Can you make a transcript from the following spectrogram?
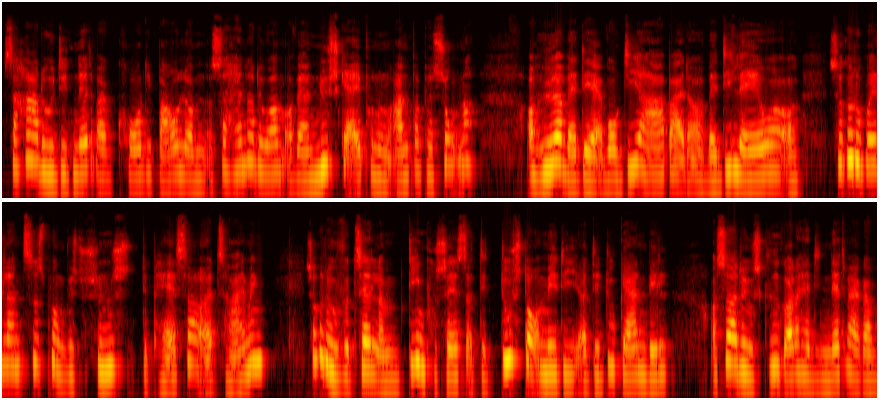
Så har du dit netværk kort i baglommen, og så handler det jo om at være nysgerrig på nogle andre personer, og høre, hvad det er, hvor de arbejder, og hvad de laver, og så kan du på et eller andet tidspunkt, hvis du synes, det passer og er timing, så kan du jo fortælle om din proces, og det du står midt i, og det du gerne vil. Og så er det jo skide godt at have dine netværker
